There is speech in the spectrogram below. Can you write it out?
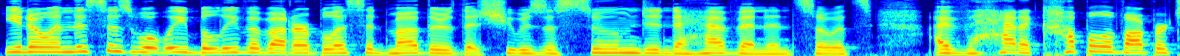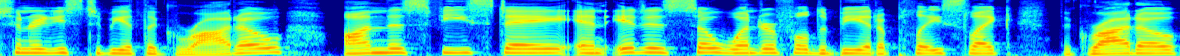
You know, and this is what we believe about our Blessed Mother that she was assumed into heaven. And so it's, I've had a couple of opportunities to be at the grotto on this feast day. And it is so wonderful to be at a place like the grotto,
